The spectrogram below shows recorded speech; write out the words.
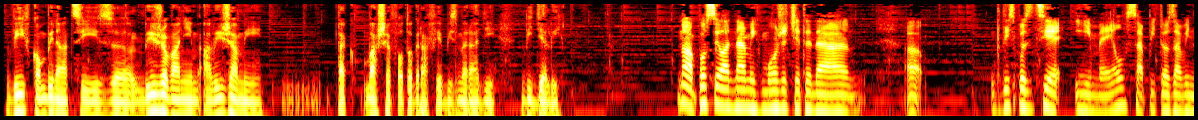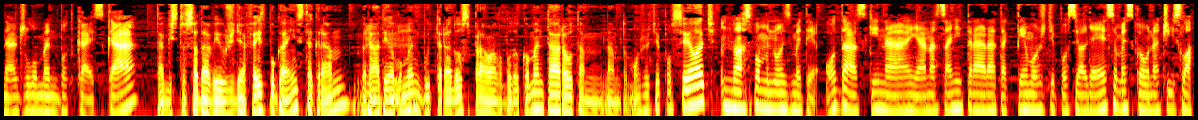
vy v kombinácii s lyžovaním a lyžami, tak vaše fotografie by sme radi videli. No a posielať nám ich môžete teda k dispozícii e-mail sapitozavináčlumen.sk Takisto sa dá využiť aj Facebook a Instagram Rádia mm-hmm. Lumen, buď teda do správ alebo do komentárov, tam nám to môžete posielať. No a spomenuli sme tie otázky na Jana Sanitrára, tak tie môžete posielať aj SMS-kou na čísla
